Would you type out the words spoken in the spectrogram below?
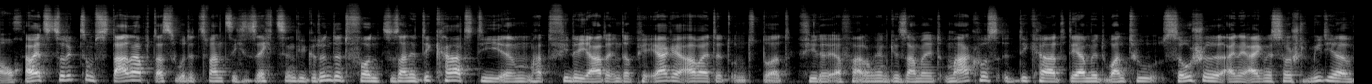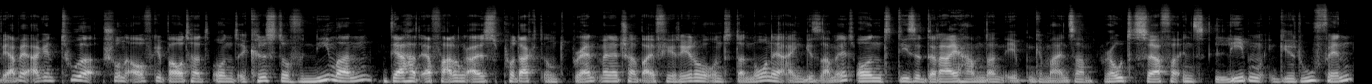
auch. Aber jetzt zurück zum Startup. Das wurde 2016 gegründet von Susanne Dickhardt. Die ähm, hat viele Jahre in der PR gearbeitet und dort viele Erfahrungen gesammelt. Markus Dickhardt, der mit One2Social eine eigene Social Media Werbeagentur schon aufgebaut hat. Und Christoph Niemann, der hat Erfahrung als Product- und Brandmanager bei Ferrero und Danone eingesammelt. Und diese drei haben dann eben gemeinsam Road Surfer ins Leben gerufen.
